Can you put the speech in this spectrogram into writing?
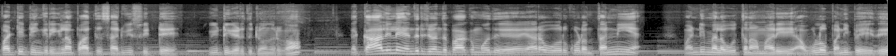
பட்டி டிங்கரிங்லாம் பார்த்து சர்வீஸ் விட்டு வீட்டுக்கு எடுத்துகிட்டு வந்திருக்கோம். இந்த காலையில் எந்திரிச்சு வந்து பார்க்கும்போது யாரோ ஒரு குடம் தண்ணியை வண்டி மேலே ஊற்றினா மாதிரி அவ்வளோ பனி பெய்யுது.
